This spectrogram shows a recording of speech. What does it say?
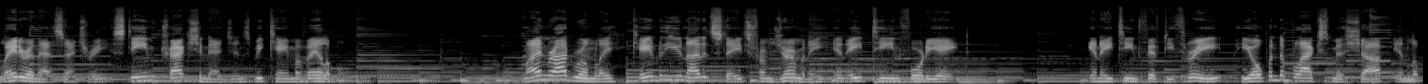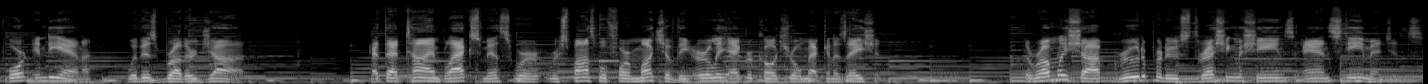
Later in that century, steam traction engines became available. Meinrad Rumely came to the United States from Germany in 1848. In 1853, he opened a blacksmith shop in LaPorte, Indiana, with his brother John. At that time, blacksmiths were responsible for much of the early agricultural mechanization. The Rumely shop grew to produce threshing machines and steam engines.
